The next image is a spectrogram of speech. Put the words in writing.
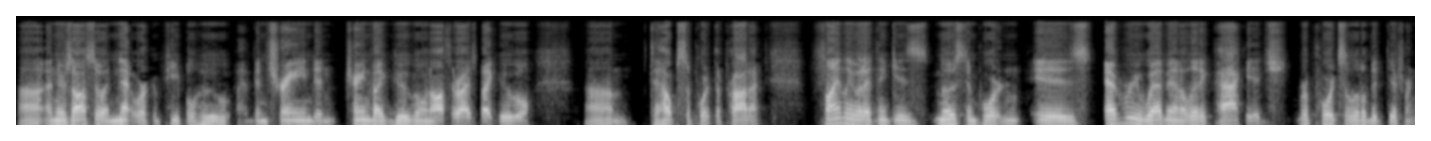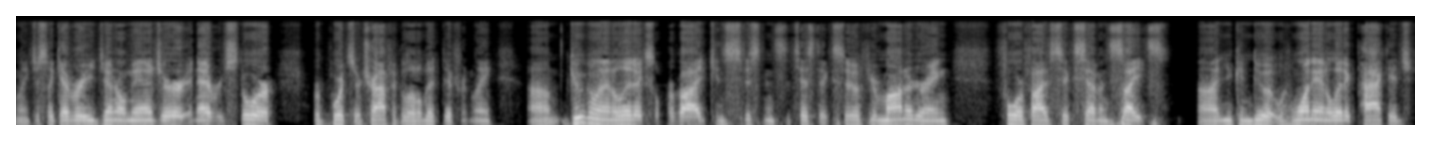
uh, and there's also a network of people who have been trained and trained by Google and authorized by Google um, to help support the product. Finally, what I think is most important is every web analytic package reports a little bit differently, just like every general manager in every store reports their traffic a little bit differently. Um, Google Analytics will provide consistent statistics. So if you're monitoring four, five, six, seven sites, uh, you can do it with one analytic package,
